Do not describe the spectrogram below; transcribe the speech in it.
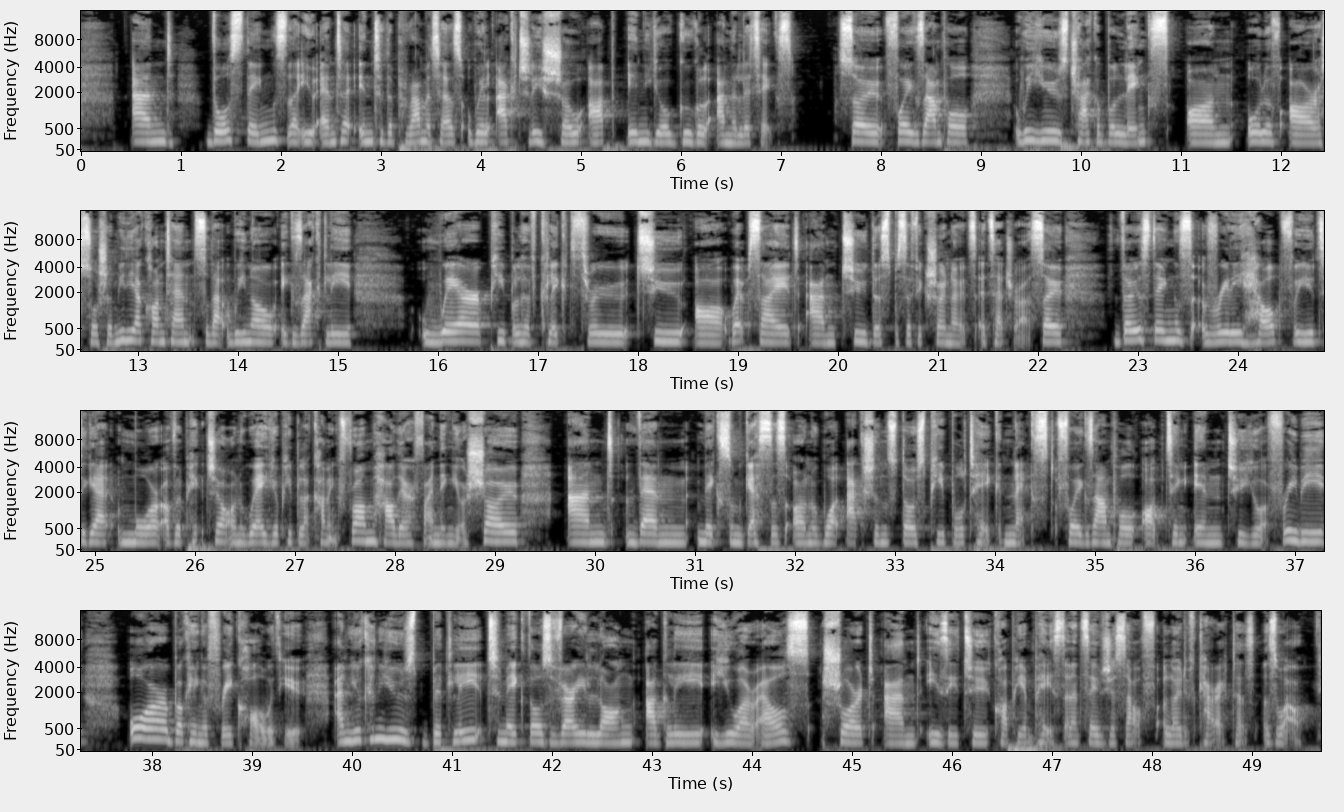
And those things that you enter into the parameters will actually show up in your Google Analytics. So, for example, we use trackable links on all of our social media content so that we know exactly where people have clicked through to our website and to the specific show notes, etc. So those things really help for you to get more of a picture on where your people are coming from, how they're finding your show, and then make some guesses on what actions those people take next. For example, opting into your freebie or booking a free call with you. And you can use Bitly to make those very long, ugly URLs short and easy to copy and paste. And it saves yourself a load of characters as well.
